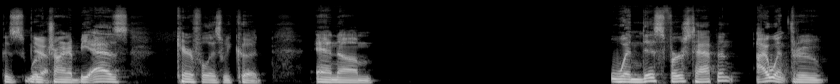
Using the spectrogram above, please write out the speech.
because we Yeah. trying to be as careful as we could. And um, when this first happened, I went through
